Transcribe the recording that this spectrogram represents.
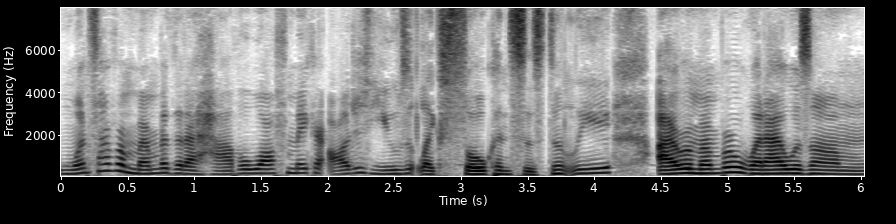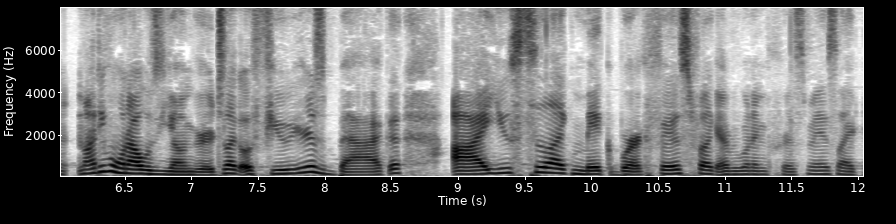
once I remember that I have a waffle maker, I'll just use it like so consistently. I remember when I was um not even when I was younger, it's like a few years back, I used to like make breakfast for like everyone in Christmas. Like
